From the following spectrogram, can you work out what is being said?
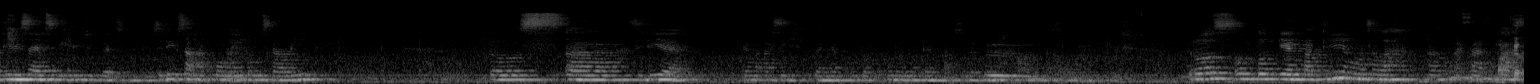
diri saya sendiri juga sebenarnya. Jadi sangat momentum sekali. Terus uh, jadi ya terima kasih banyak untuk Undang dan Pak Surya Hmm. terus untuk yang tadi yang masalah uh, Pasar. Market.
